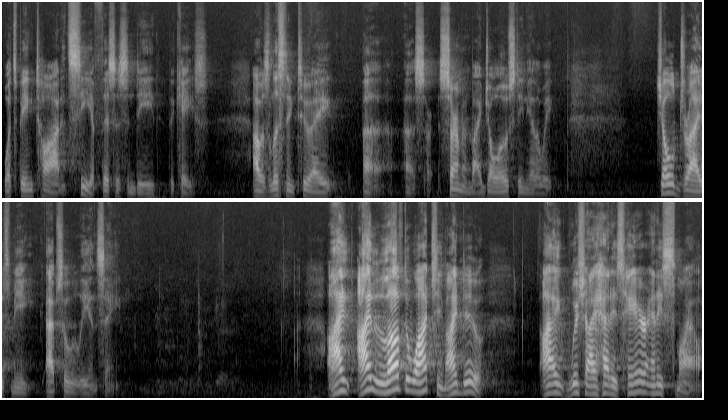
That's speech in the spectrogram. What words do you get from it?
what's being taught and see if this is indeed the case. I was listening to a, uh, a sermon by Joel Osteen the other week. Joel drives me absolutely insane. I, I love to watch him, I do. I wish I had his hair and his smile.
